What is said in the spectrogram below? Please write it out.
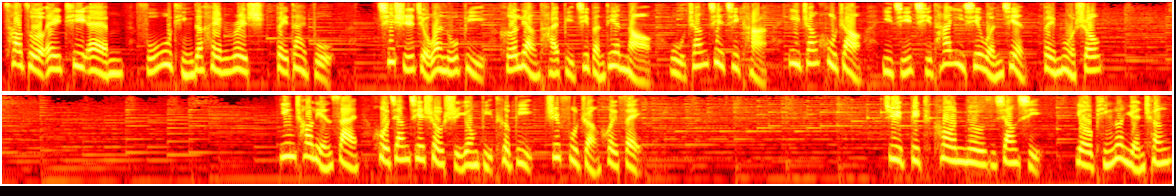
操作 ATM 服务亭的 Harish 被逮捕，七十九万卢比和两台笔记本电脑、五张借记卡、一张护照以及其他一些文件被没收。英超联赛或将接受使用比特币支付转会费。据 Bitcoin News 消息，有评论员称，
